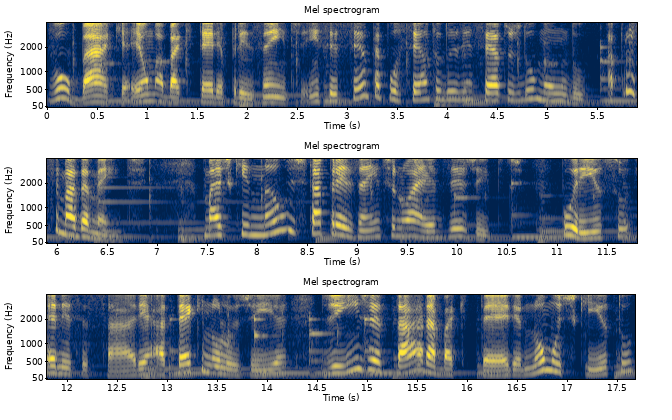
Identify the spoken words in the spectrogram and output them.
Wolbachia é uma bactéria presente em 60% dos insetos do mundo, aproximadamente mas que não está presente no Aedes aegypti. Por isso, é necessária a tecnologia de injetar a bactéria no mosquito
